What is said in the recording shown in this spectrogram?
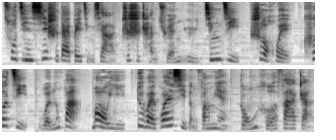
促进新时代背景下知识产权与经济社会、科技、文化、贸易、对外关系等方面融合发展。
